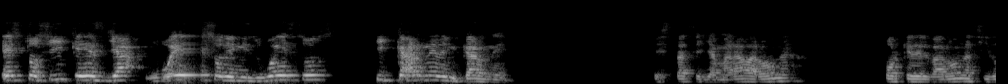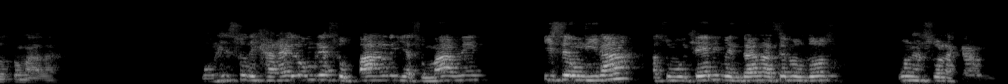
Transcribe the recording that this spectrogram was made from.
esto sí que es ya hueso de mis huesos y carne de mi carne. Esta se llamará varona, porque del varón ha sido tomada. Por eso dejará el hombre a su padre y a su madre, y se unirá a su mujer y vendrán a ser los dos una sola carne.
